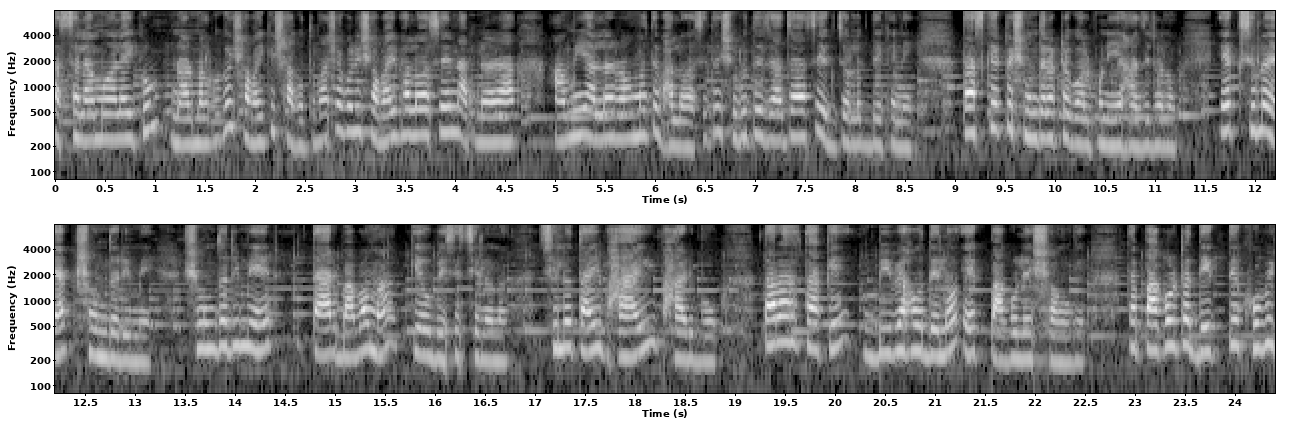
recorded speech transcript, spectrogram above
আসসালামু আলাইকুম, নর্মাল কুকে সবাইকে স্বাগতম। আশা করি সবাই ভালো আছেন। আপনারা, আমি আল্লাহর রহমতে ভালো আছি। তাই শুরুতে যা যা আছে এক ঝলক দেখে নিই। তা আজকে একটা সুন্দর একটা গল্প নিয়ে হাজির হলাম। এক ছিল এক সুন্দরী মেয়ে। সুন্দরী মেয়ের তার বাবা মা কেউ বেঁচে ছিল না। ছিল তাই ভাই ভাই বউ। তারা তাকে বিবাহ দিল এক পাগলের সঙ্গে। তা পাগলটা দেখতে খুবই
